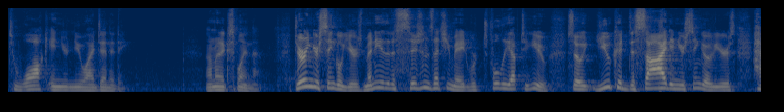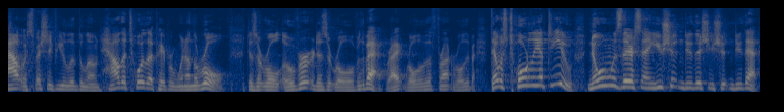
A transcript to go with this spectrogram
to walk in your new identity. I'm going to explain that. During your single years, many of the decisions that you made were fully up to you. So you could decide in your single years how, especially if you lived alone, how the toilet paper went on the roll. Does it roll over or does it roll over the back, right? Roll over the front, roll over the back. That was totally up to you. No one was there saying you shouldn't do this, you shouldn't do that.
